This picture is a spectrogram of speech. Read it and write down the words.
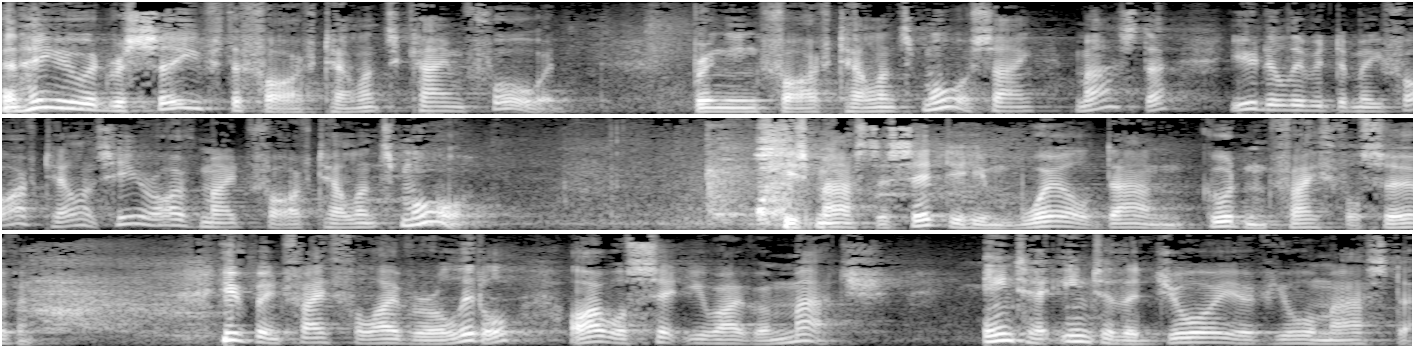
And he who had received the five talents came forward bringing five talents more, saying, Master, you delivered to me five talents. Here I've made five talents more. His master said to him, Well done, good and faithful servant. You've been faithful over a little, I will set you over much. Enter into the joy of your master.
